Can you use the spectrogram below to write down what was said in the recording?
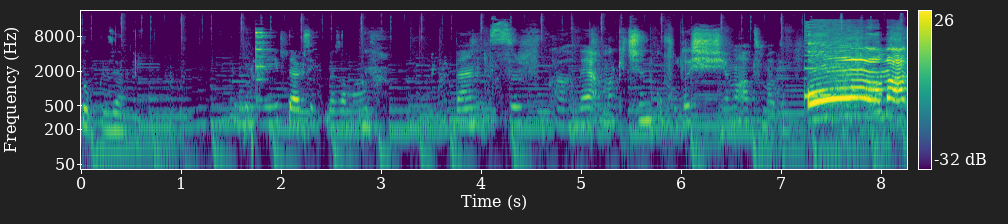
Çok güzel. Bunu yiyip derse gitme zamanı. Ben sırf kahve yapmak için okulda şişemi atmadım. Allah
